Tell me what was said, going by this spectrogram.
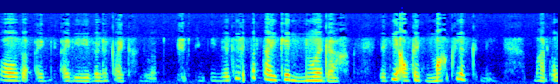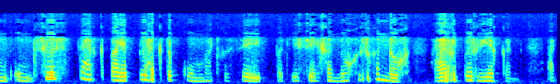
kalde uit uit die huwelik uitgeloop. En, en dit is partykeer nodig. Dit is nie altyd maklik nie, maar om om so sterk by 'n plek te kom wat gesê wat jy sê genoeg is genoeg, herbereken. Ek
